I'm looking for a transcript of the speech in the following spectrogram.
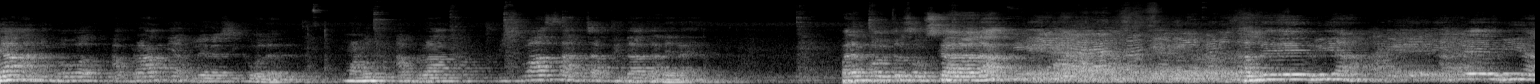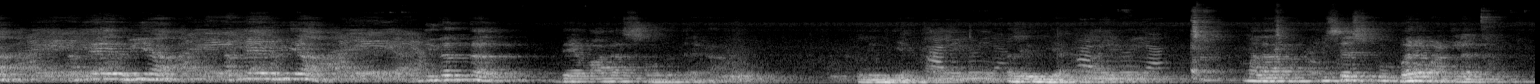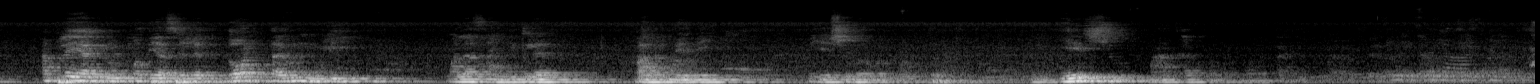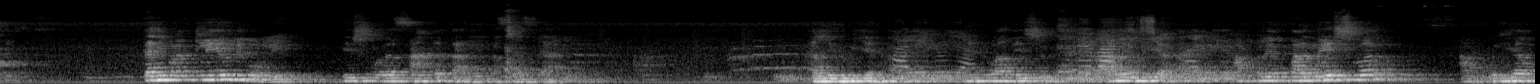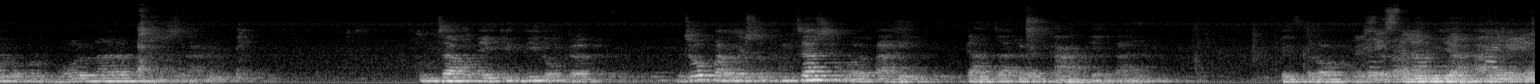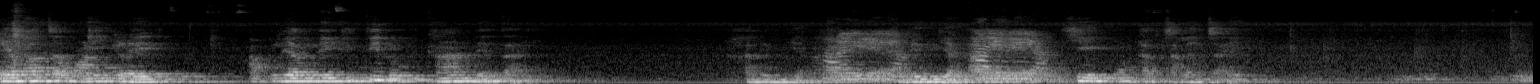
या अनुभव अब्रामने आपल्याला शिकवलं. म्हणून अब्राम विश्वासाचा पिता झालेला आहे. परम पवित्र संस्काराला हालेलुया हालेलुया हालेलुया हालेलुया निरंतर देवाला शोधत राहा मला विशेष खूप बरं वाटलं. आपल्या या ग्रुपमध्ये असलेल्या दोन तरुण मुली मला सांगितलं फादर बेबी मी येशू बरोबर बोलतो येशू माझ्या बरोबर बोलत आहे त्यांनी मला क्लिअरली बोलले येशू मला सांगत आहे असं असं आहे हालेलुया धन्यवाद येशू हालेलुया आपले परमेश्वर आपल्या बरोबर बोलणारा परमेश्वर आहे तुमच्यामध्ये किती लोक जो परमेश्वर तुमच्याशी बोलत आहे त्यांच्याकडे कान देत आहे. देवाच्या वाणीकडे आपल्यामध्ये किती लोक कान देत आहे. हे मोठा चॅलेंज आहे.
